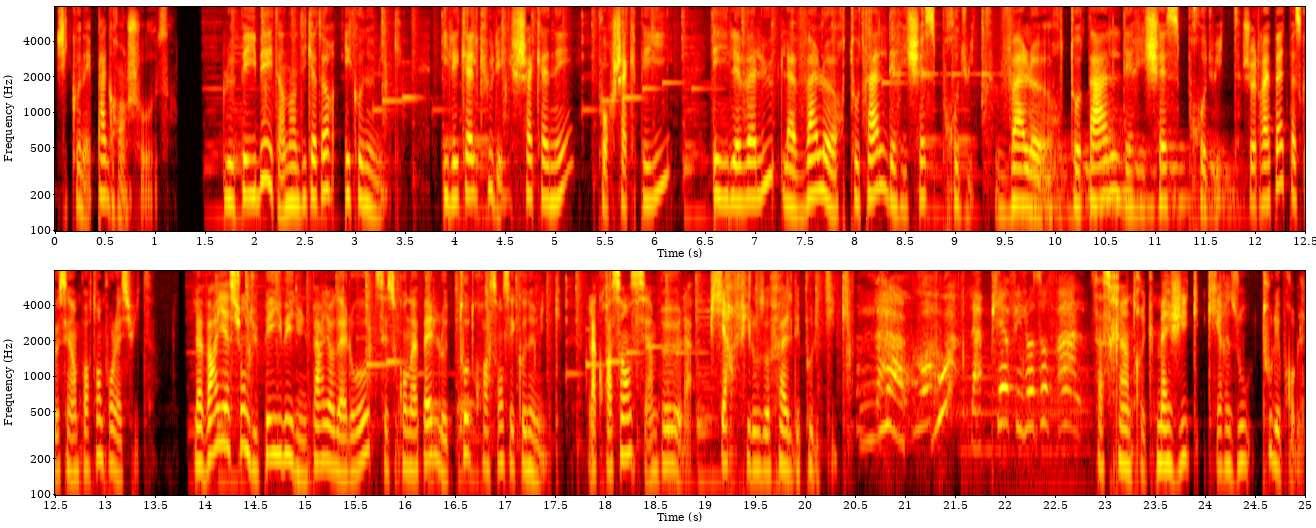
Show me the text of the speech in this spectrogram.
j'y connais pas grand-chose. Le PIB est un indicateur économique. Il est calculé chaque année pour chaque pays et il évalue la valeur totale des richesses produites. Valeur totale des richesses produites. Je le répète parce que c'est important pour la suite. La variation du PIB d'une période à l'autre, c'est ce qu'on appelle le taux de croissance économique. La croissance, c'est un peu la pierre philosophale des politiques. La quoi? La pierre philosophale Ça serait un truc magique qui résout tous les problèmes.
